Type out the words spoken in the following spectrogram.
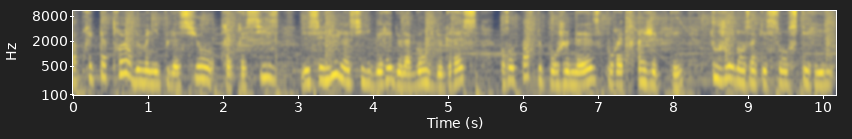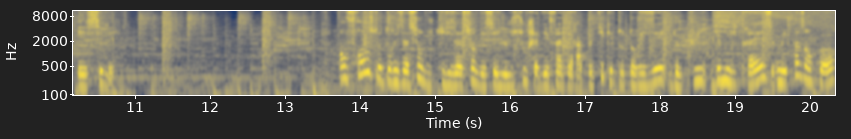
Après 4 heures de manipulation très précise, les cellules ainsi libérées de la gangue de graisse repartent pour Genève pour être injectées, toujours dans un caisson stérile et scellé. En France, l'autorisation d'utilisation des cellules souches à des fins thérapeutiques est autorisée depuis 2013, mais pas encore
